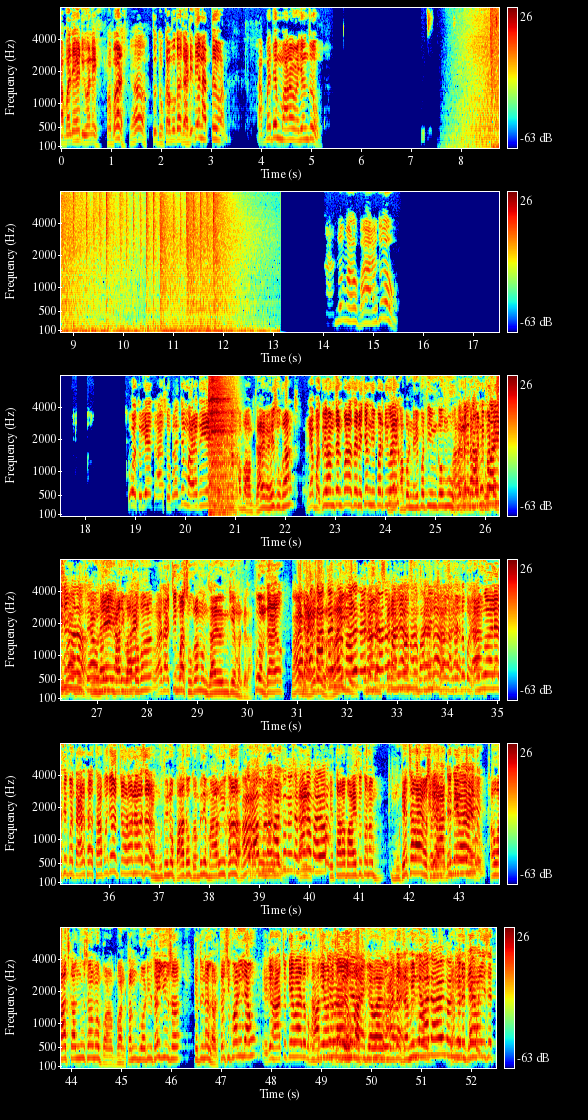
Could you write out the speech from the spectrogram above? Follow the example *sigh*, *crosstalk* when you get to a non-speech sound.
આબા દે હેડ્યો ને ખબર તું ધોકા બોકા કાઢી દે ને આજ તો. આબા દે મારા વજન જો. મારો ભાઈ આવ્યો ઓ તું લે આ છોકરા કેમ મારે તું એને ખબર સમજાય નહીં છોકરા એટલે બધું સમજણ પડે છે ને કેમ નહીં પડતી હોય? ખબર નહીં પડતી એમ કહું હું. મને મને ખબર નહીં પડતી. પાડી છે મને. નહીં મારી વાતો પર. વાત સાચી તું આ છોકરાનો સમજાયો એમ કે મને પેલા. શું સમજાયો? મારા direct મારા કાકાએ મને લડાઈ મારે નહીં સંસ્કાર બેસાડવાનો, આલ્યા, મારી સંસ્કાર મારા આલ્યા, સંસ્કાર ભાઈને તો બધા મું આલ્યા છે પણ તારે થા- થાપો જો ચોળવાનો આવે છે. કે હું તો એનો ભાત ગમે તે મારું ય ખરા. મારા બાપ મને મારતો નહીં, તમે ના મારો. કે તારા બાય તો તને મુઠે ચડાયો છે. આજકાલનું છે. ભણતર દોડ્યું થઈ ગયું છે. કે તું એને લડતર શીખવાડી લે આવું? એટલે સાચું તો. એવું સાચું તો. તો જમીન તો.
